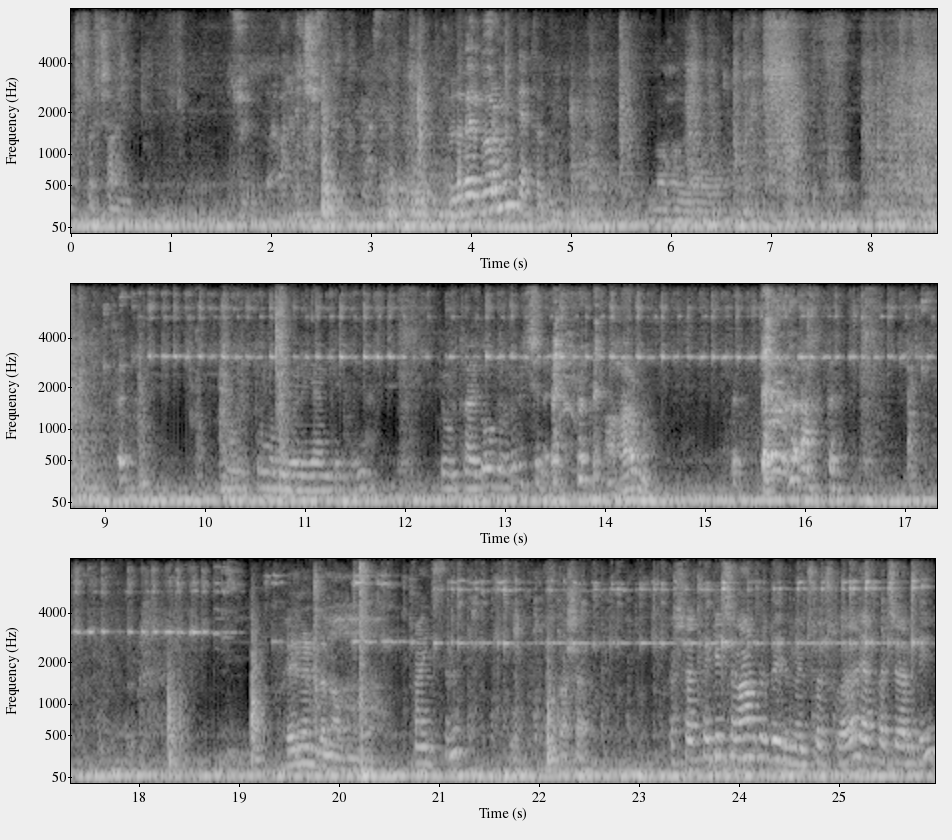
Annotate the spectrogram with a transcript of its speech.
Başla çay. Suyu da var iç. Bastırdık. Şurada ben börümü mü getirdim? Allah Allah. Bunu böyle yan geldiğini. Yumurtayı doldurdum içine. Ahar mı? Aktı. Peynirden aldım da. Hangisini? Kaşar. Aşağıda geçen aldırdıydım ben çocuklara yapacağım diye.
